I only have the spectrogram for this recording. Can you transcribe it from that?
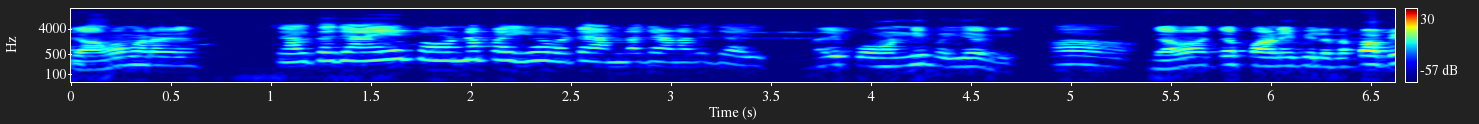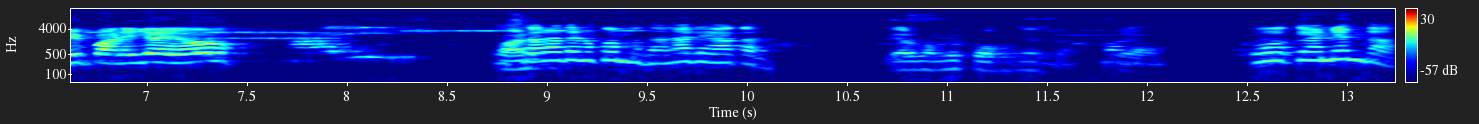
ਜਾਵਾਂ ਮਾੜਾ ਜਿਹਾ? ਚੱਲ ਤਾਂ ਜਾਈ ਪੌਣ ਨਾ ਪਈ ਹੋਵੇ ਟਾਈਮ ਨਾਲ ਜਾਣਾ ਤੇ ਜਾਈ। ਨਹੀਂ ਪੌਣ ਨਹੀਂ ਪਈ ਹੈਗੀ। ਆਹੋ ਜਾਵਾਂ ਚਾ ਪਾਣੀ ਪੀ ਲੈਣਾ ਭਾਬੀ ਪਾਣੀ ਲਿਆਇਓ। ਤੇ ਸਾਰਾ ਦਿਨ ਘੁੰਮਦਾ ਨਾ ਰਿਹਾ ਕਰ। ਯਾਰ ਮੰਮੀ ਕੋਹ ਨਹੀਂ ਹੁੰਦਾ। ਲਿਆਓ। ਉਹ ਕਹਿੰਦੇ ਹੁੰਦਾ?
